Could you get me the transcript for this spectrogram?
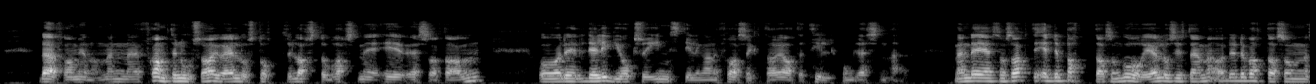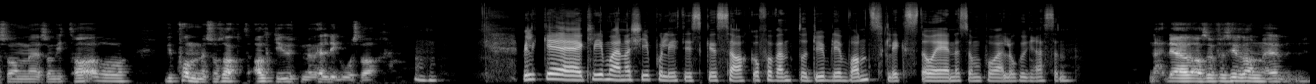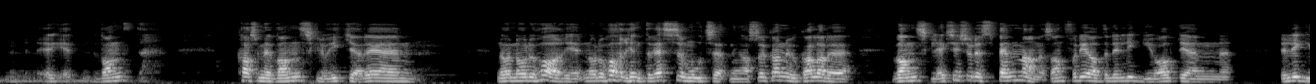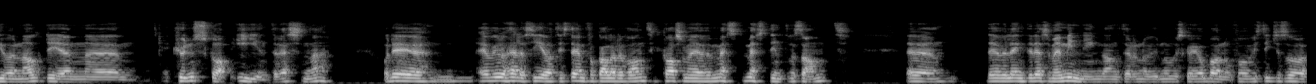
der. Men eh, fram til nå så har jo LO stått last og brast med EØS-avtalen. Og det, det ligger jo også i innstillingene fra sekretariatet til Kongressen her. Men det er som sagt det er debatter som går i LO-systemet, og det er debatter som, som, som, vi tar. Og vi kommer som sagt alltid ut med veldig gode svar. Mhm. Hvilke klima- og energipolitiske saker forventer du blir vanskeligst å enes om på LO-kongressen? Nei, det er altså for å si det sånn jeg, eh, van, Hva som er vanskelig og ikke, det er når, når, du har, når, du har, interessemotsetninger, så kan du kalle det vanskelig. Jeg syns jo det er spennende, sant? fordi at det ligger jo alltid en det ligger jo en, alltid en uh, kunnskap i interessene. Og det, Jeg vil jo heller si at istedenfor å kalle det vanskelig, hva som er mest, mest interessant. Uh, det er vel egentlig det som er min inngang til det når vi, når vi skal jobbe nå. for hvis ikke så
